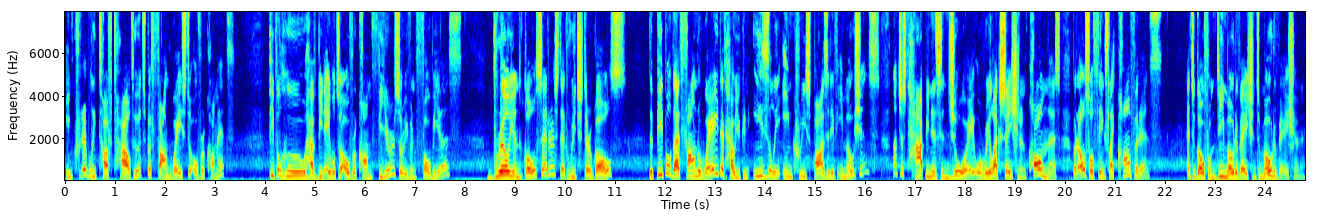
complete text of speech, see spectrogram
incredibly tough childhoods but found ways to overcome it, people who have been able to overcome fears or even phobias, brilliant goal setters that reach their goals, the people that found a way that how you can easily increase positive emotions, not just happiness and joy or relaxation and calmness, but also things like confidence, and to go from demotivation to motivation.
